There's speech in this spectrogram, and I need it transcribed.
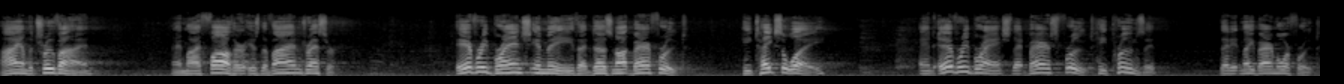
I am the true vine, and my Father is the vine dresser. Every branch in me that does not bear fruit, he takes away and every branch that bears fruit, he prunes it that it may bear more fruit.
